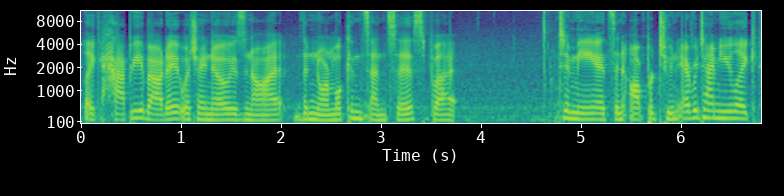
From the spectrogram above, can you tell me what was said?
like happy about it, which I know is not the normal consensus, but to me, it's an opportunity. Every time you like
